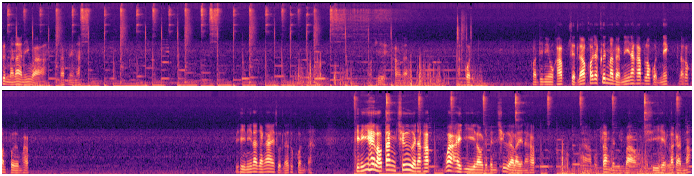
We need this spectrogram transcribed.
ขึ้นมาหน้านี้หว่าแป๊บนึงนะโอเคเข้าแล้วอะกด continue ครับ เสร็จแล้วเขาจะขึ้นมาแบบนี้นะครับ เรากด next แล้วก็ confirm ครับ วิธีนี้น่าจะง่ายสุดแล้วทุกคนอะทีนี้ให้เราตั้งชื่อนะครับว่า ID เราจะเป็นชื่ออะไรนะครับ อ่า ผมตั้งเป็นบ่าว ch แล้วกันเนาะ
